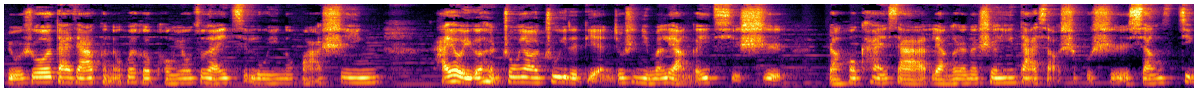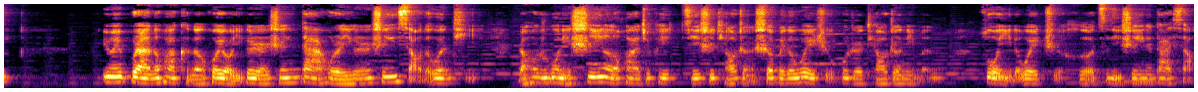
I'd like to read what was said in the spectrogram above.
比如说大家可能会和朋友坐在一起录音的话，试音还有一个很重要注意的点，就是你们两个一起试，然后看一下两个人的声音大小是不是相近，因为不然的话可能会有一个人声音大或者一个人声音小的问题。然后，如果你试音了的话，就可以及时调整设备的位置，或者调整你们座椅的位置和自己声音的大小，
